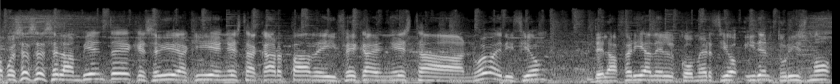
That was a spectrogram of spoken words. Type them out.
Bueno, pues ese es el ambiente que se vive aquí en esta carpa de Ifeca, en esta nueva edición de la Feria del Comercio y del Turismo.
